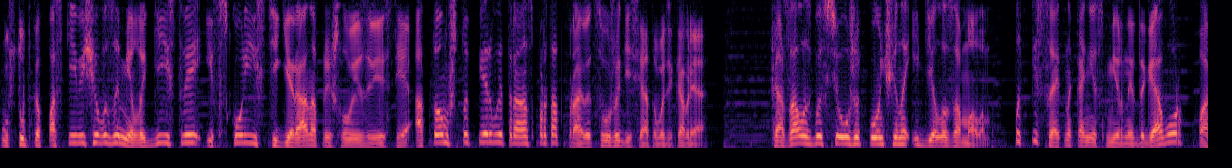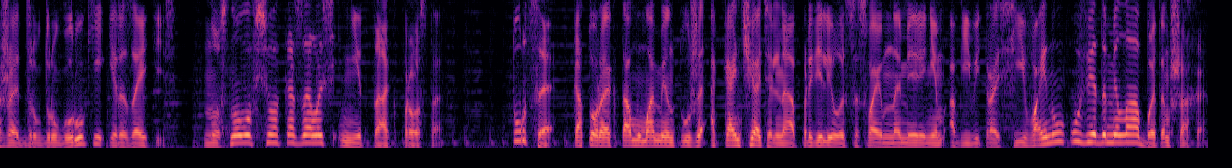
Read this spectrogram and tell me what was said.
Уступка Паскевича возымела действие, и вскоре из Тегерана пришло известие о том, что первый транспорт отправится уже 10 декабря. Казалось бы, все уже кончено и дело за малым. Подписать, наконец, мирный договор, пожать друг другу руки и разойтись. Но снова все оказалось не так просто. Турция, которая к тому моменту уже окончательно определилась со своим намерением объявить России войну, уведомила об этом Шаха.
